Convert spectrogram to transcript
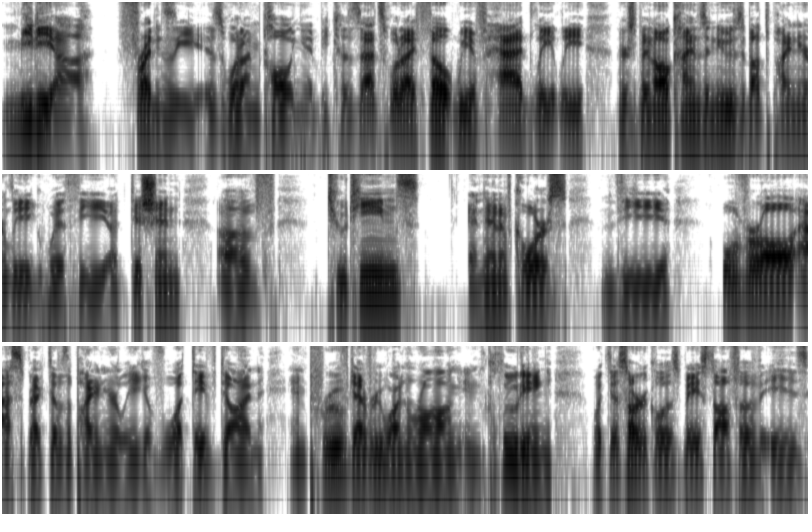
media frenzy, is what I'm calling it, because that's what I felt we have had lately. There's been all kinds of news about the Pioneer League with the addition of two teams, and then, of course, the overall aspect of the Pioneer League of what they've done and proved everyone wrong, including what this article is based off of is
